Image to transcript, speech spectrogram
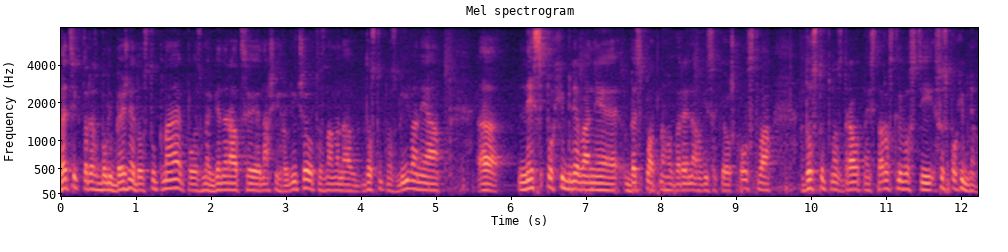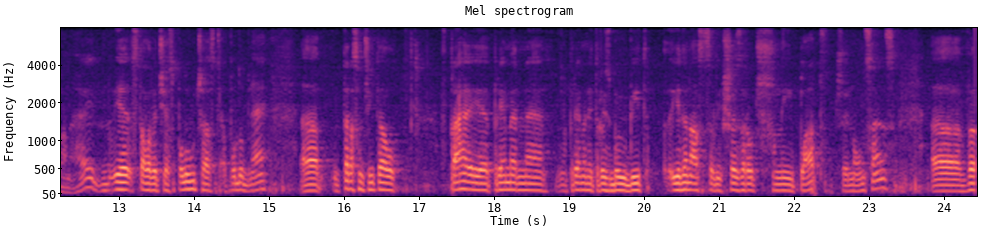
veci, ktoré boli bežne dostupné, povedzme generácie našich rodičov, to znamená dostupnosť bývania, e, nespochybňovanie bezplatného verejného vysokého školstva, dostupnosť zdravotnej starostlivosti sú spochybňované. Hej? Je stále väčšia spolúčasť a podobne. Uh, teraz som čítal, v Prahe je priemerné, priemerný trojizbový byt 11,6 ročný plat, čo je nonsens. Uh, v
